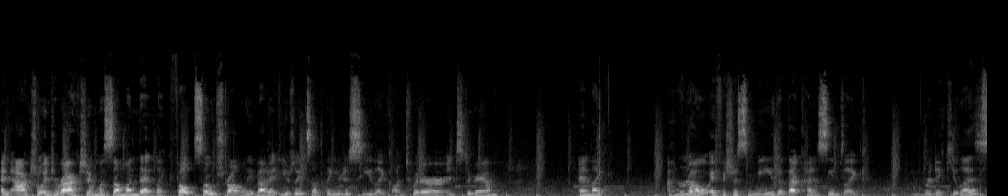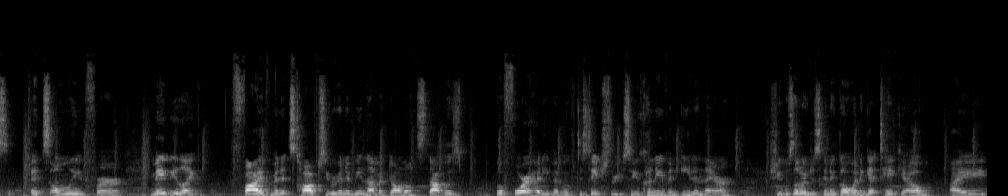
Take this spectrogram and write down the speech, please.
an actual interaction with someone that like felt so strongly about it. Usually it's something you just see like on Twitter or Instagram. And like I don't know if it's just me that that kind of seems like ridiculous. It's only for maybe like 5 minutes tops you were going to be in that McDonald's. That was before it had even moved to stage 3. So you couldn't even eat in there. She was literally just gonna go in and get takeout. I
